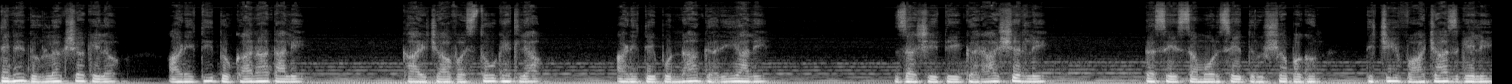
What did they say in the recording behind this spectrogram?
तिने दुर्लक्ष केलं आणि ती दुकानात आली. खायच्या वस्तू घेतल्या आणि ती पुन्हा घरी आली. जशी ती घरात शिरली तसे समोरचे दृश्य बघून तिची वाचाच गेली.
